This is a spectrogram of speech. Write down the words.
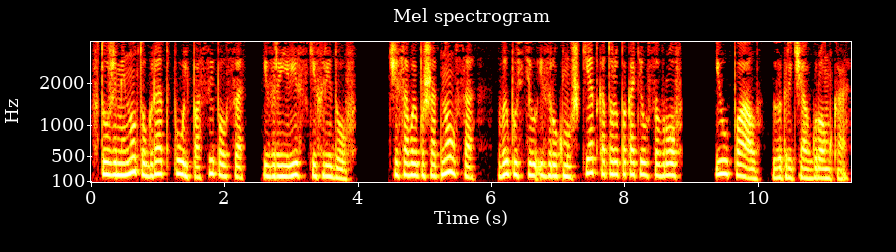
В ту же минуту град пуль посыпался из роялистских рядов. Часовой пошатнулся, выпустил из рук мушкет, который покатился в ров, и упал, закричав громко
